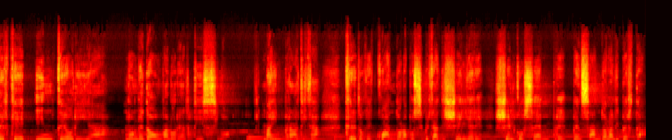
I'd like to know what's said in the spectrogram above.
perché in teoria non le do un valore altissimo, ma in pratica credo che quando ho la possibilità di scegliere, scelgo sempre pensando alla libertà.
